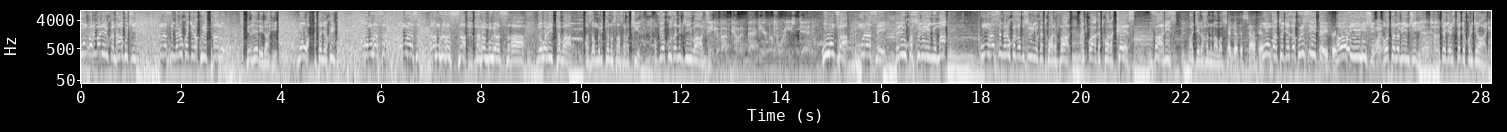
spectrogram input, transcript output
wumva arimo ariruka ntagukire murasa mbere yuko agera kuri tano biraherera he? Nowa atangira kwirwa. Aramurasa aramurasa aramurasa aramurasa. Nowa aritabara. Aza muri tano sasa aracize. Avuye kuzana iby'ibanze. Wumva? Murase mbere yuko asubira inyuma umurase mbere ukoza gusubira inyuma agatwara val agatwara kesi ivarisi bagera hano umva wumva tugeze kuri site aho yihishe aho tano binjiri utegereje itegeko ryanyu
